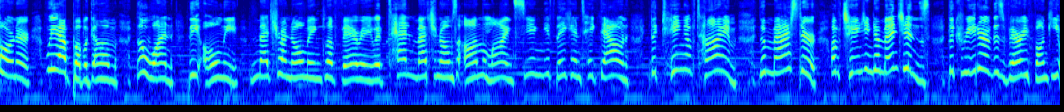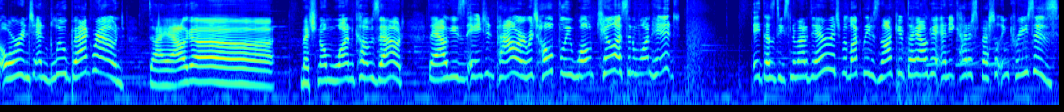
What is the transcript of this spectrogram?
corner, we have Bubblegum, the one, the only metronoming Clefairy with 10 metronomes on the line, seeing if they can take down the King of Time, the master of changing dimensions, the creator of this very funky orange and blue background, Dialga. Metronome 1 comes out. Dialga uses ancient power, which hopefully won't kill us in one hit. It does a decent amount of damage, but luckily does not give Dialga any kind of special increases.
